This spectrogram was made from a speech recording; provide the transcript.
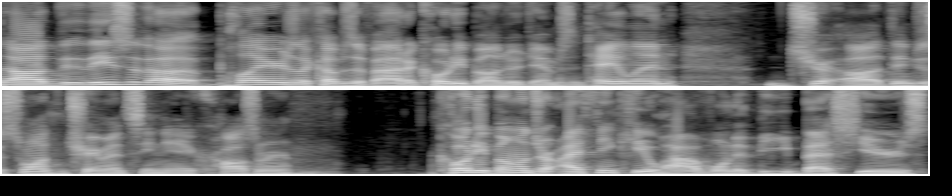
uh, these are the players the Cubs have added: Cody Bellinger, Jameson Taillon, uh, then just Swanson, Trey Mancini, Eric Hosmer. Cody Bellinger, I think he'll have one of the best years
